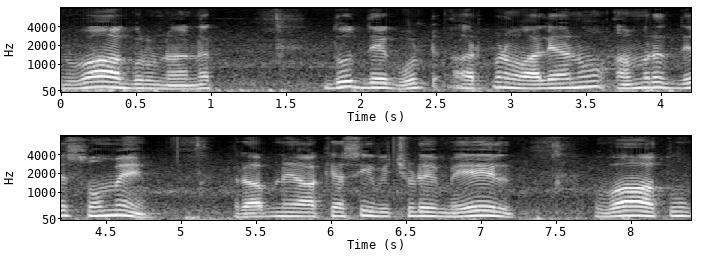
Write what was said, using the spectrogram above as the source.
ਵਾਹ, ਗੁਰੂ ਨਾਨਕ! ਦੁੱਧ ਦੇ ਘੁੱਟ ਅਰਪਣ ਵਾਲਿਆਂ ਨੂੰ ਅੰਮ੍ਰਿਤ ਦੇ ਸੋਮੇ। ਰੱਬ ਨੇ ਆਖਿਆ, ਸੀ ਵਿਛੜੇ ਮੇਲ ਵਾਹ, ਤੂੰ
